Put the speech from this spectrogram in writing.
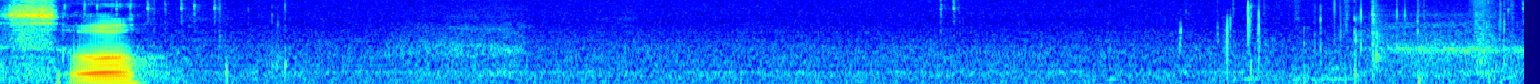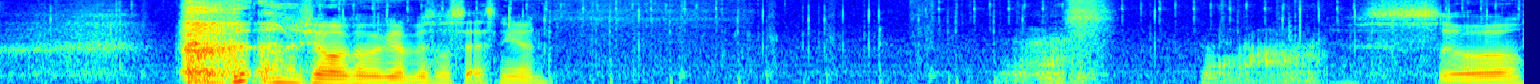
So. Wir mal, können wir wieder ein bisschen was essen hier. So.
